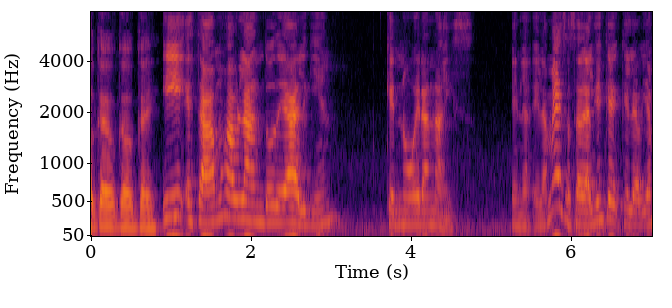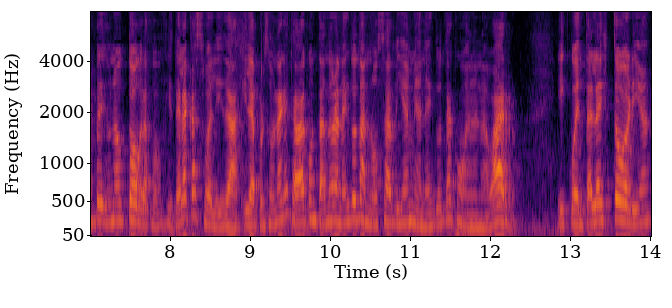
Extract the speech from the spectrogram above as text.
ok, ok, ok. Y estábamos hablando de alguien que no era nice en la, en la mesa, o sea, de alguien que, que le habían pedido un autógrafo, fíjate la casualidad, y la persona que estaba contando la anécdota no sabía mi anécdota con Ana Navarro. Y cuenta la historia,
